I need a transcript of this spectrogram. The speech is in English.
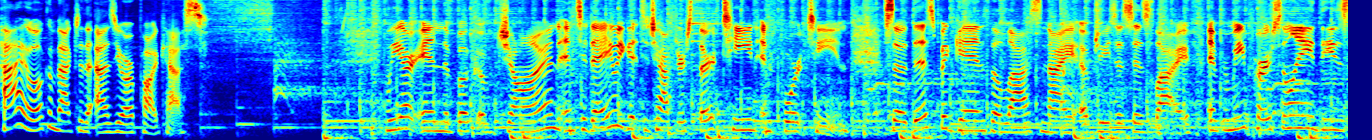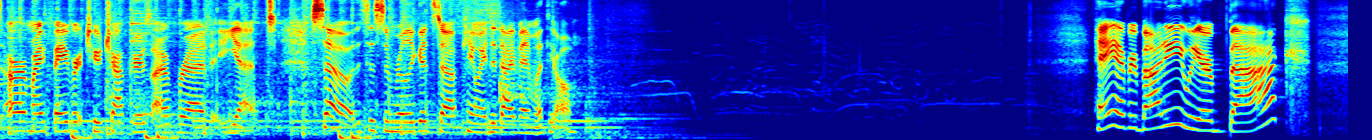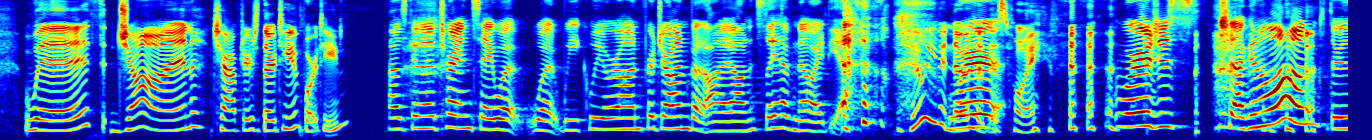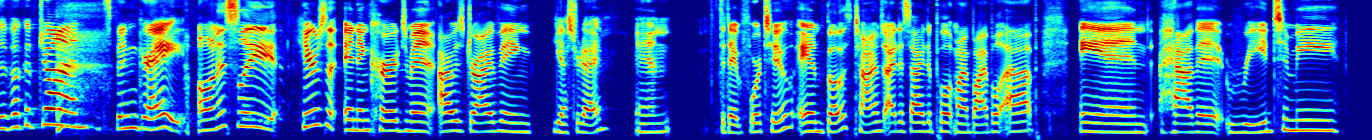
Hi, welcome back to the As You Are podcast. We are in the book of John, and today we get to chapters 13 and 14. So, this begins the last night of Jesus' life. And for me personally, these are my favorite two chapters I've read yet. So, this is some really good stuff. Can't wait to dive in with y'all. Hey, everybody, we are back with John chapters 13 and 14. I was gonna try and say what what week we were on for John, but I honestly have no idea. Who even knows at this point? we're just chugging along through the book of John. It's been great. Honestly, here's an encouragement. I was driving yesterday and the day before too, and both times I decided to pull up my Bible app and have it read to me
